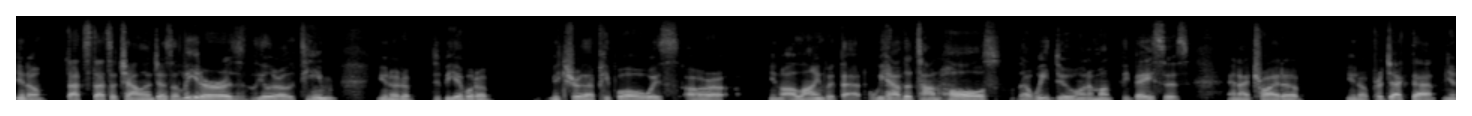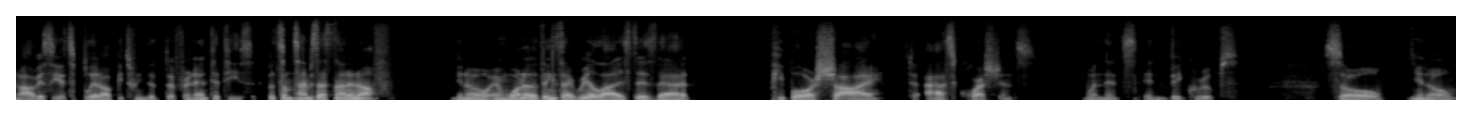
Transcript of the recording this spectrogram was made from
you know that's that's a challenge as a leader, as a leader of the team, you know, to to be able to make sure that people always are you know aligned with that. We have the town halls that we do on a monthly basis and i try to you know project that you know obviously it's split up between the different entities but sometimes that's not enough you know and one of the things i realized is that people are shy to ask questions when it's in big groups. So you know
